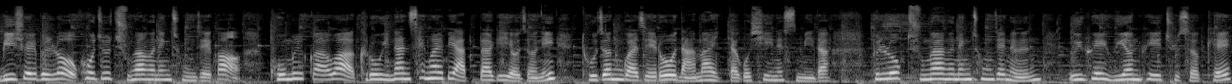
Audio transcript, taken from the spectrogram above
미셸 블록 호주 중앙은행 총재가 고물가와 그로 인한 생활비 압박이 여전히 도전 과제로 남아 있다고 시인했습니다. 블록 중앙은행 총재는 의회 위원회에 출석해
